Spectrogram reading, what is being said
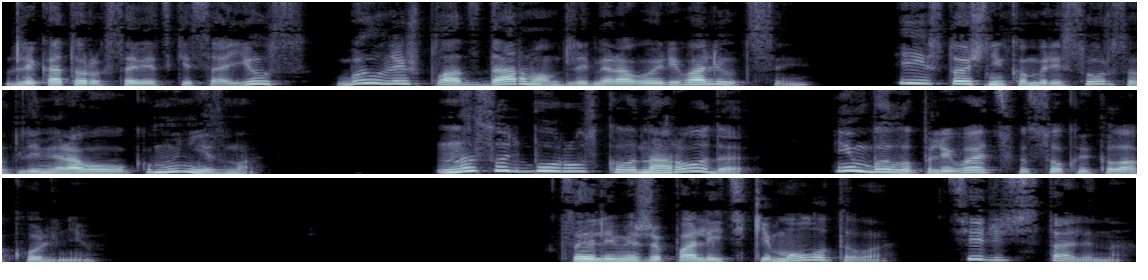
для которых Советский Союз был лишь плацдармом для мировой революции и источником ресурсов для мирового коммунизма. На судьбу русского народа им было плевать с высокой колокольни. Целями же политики Молотова, Сирич Сталина,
